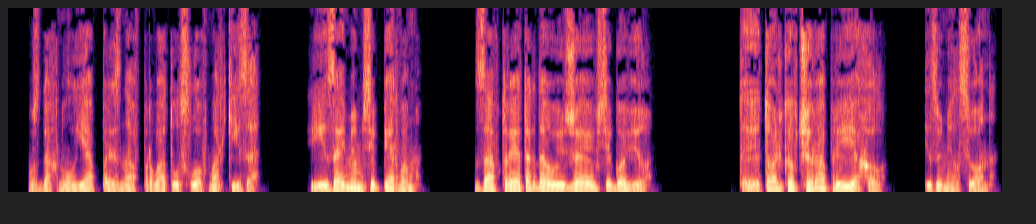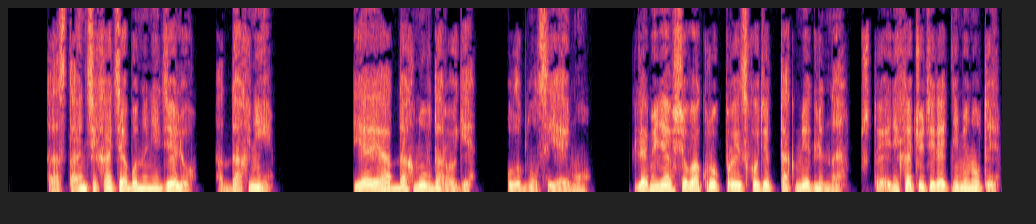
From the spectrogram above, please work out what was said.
— вздохнул я, признав правоту слов Маркиза. «И займемся первым. Завтра я тогда уезжаю в Сеговию. «Ты только вчера приехал», — изумился он. «Останься хотя бы на неделю, отдохни». «Я и отдохну в дороге», — улыбнулся я ему. «Для меня все вокруг происходит так медленно, что я не хочу терять ни минуты».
